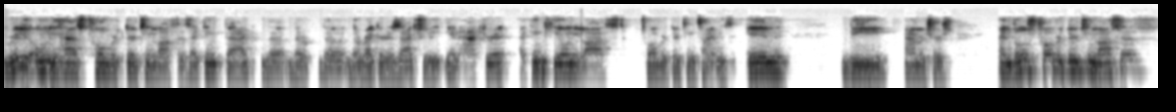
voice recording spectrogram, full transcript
really only has 12 or 13 losses. I think that the, the, the, the, record is actually inaccurate. I think he only lost 12 or 13 times in the amateurs. And those 12 or 13 losses,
